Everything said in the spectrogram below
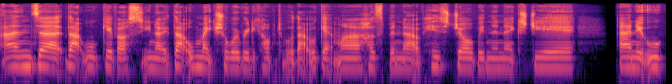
And uh, that will give us, you know, that will make sure we're really comfortable. That will get my husband out of his job in the next year. And it will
